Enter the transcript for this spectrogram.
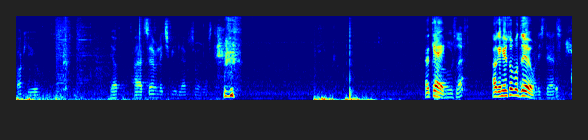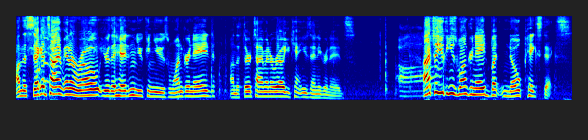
Fuck you. Yep. I had 7 HP left, so I was Okay. Uh, who's left? Okay, here's what we'll do. On the second time in a row you're the hidden, you can use one grenade. On the third time in a row, you can't use any grenades. Uh, Actually, you can use one grenade, but no pig sticks.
